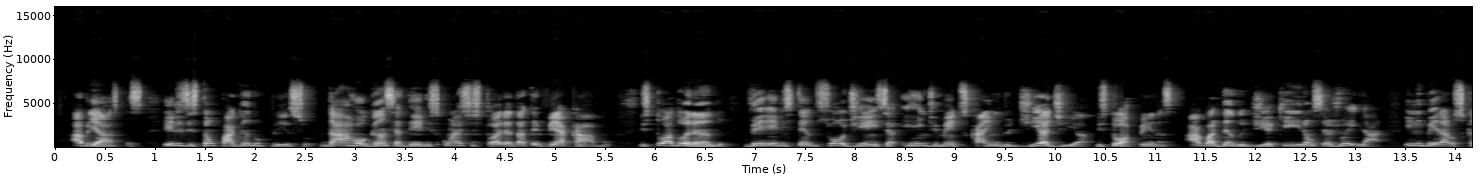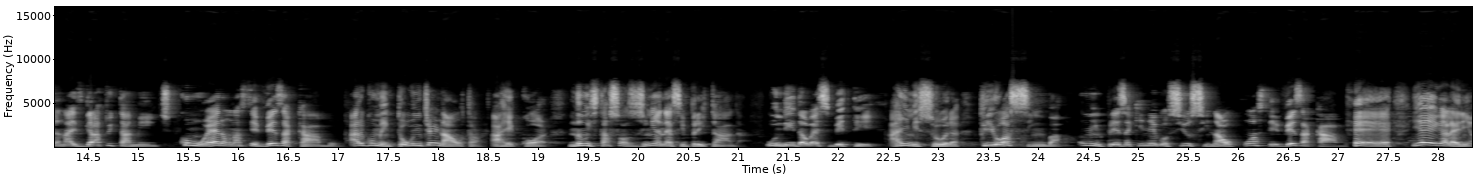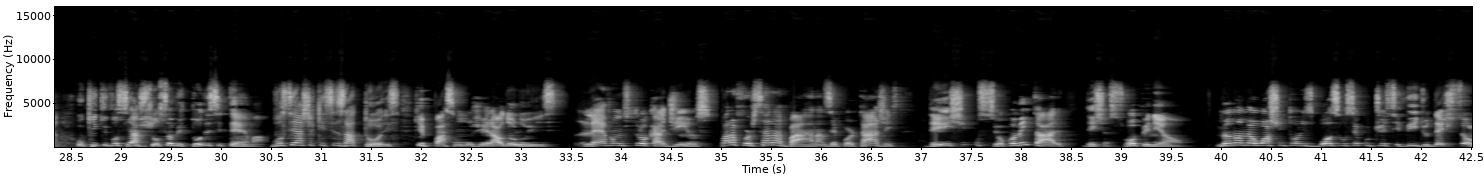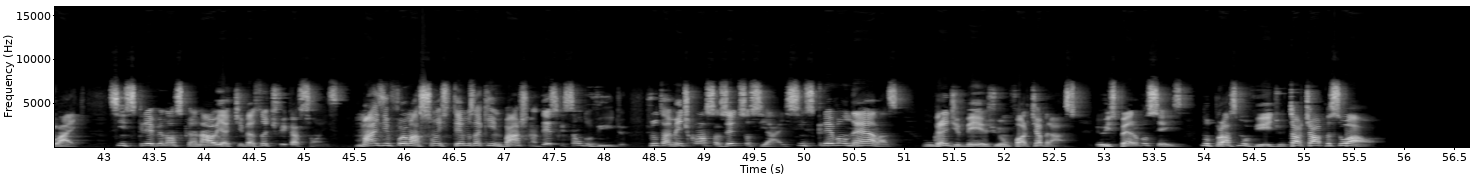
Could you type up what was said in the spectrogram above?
Aspas, eles estão pagando o preço da arrogância deles com essa história da TV a cabo. Estou adorando ver eles tendo sua audiência e rendimentos caindo dia a dia. Estou apenas aguardando o dia que irão se ajoelhar e liberar os canais gratuitamente, como eram nas TVs a cabo, argumentou o internauta. A Record não está sozinha nessa empreitada. Unida ao SBT, a emissora criou a Simba, uma empresa que negocia o sinal com as TVs a cabo. É, e aí galerinha, o que, que você achou sobre todo esse tema? Você acha que esses atores que passam no Geraldo Luiz levam uns trocadinhos para forçar a barra nas reportagens? Deixe o seu comentário, deixe a sua opinião. Meu nome é Washington Lisboa, se você curtiu esse vídeo, deixe o seu like se inscreva no nosso canal e ative as notificações. Mais informações temos aqui embaixo na descrição do vídeo, juntamente com nossas redes sociais. Se inscrevam nelas. Um grande beijo e um forte abraço. Eu espero vocês no próximo vídeo. Tchau, tchau, pessoal!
